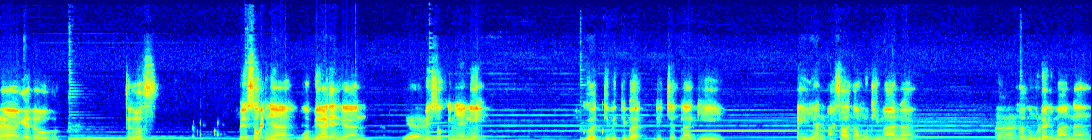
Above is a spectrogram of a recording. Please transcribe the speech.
Nah gitu. Terus besoknya gue biarin kan. Yeah. besoknya ini gue tiba-tiba dicat lagi. Eh Yan asal kamu di mana? Uh asal kamu dari mana?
